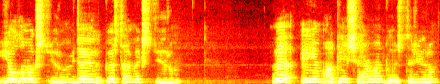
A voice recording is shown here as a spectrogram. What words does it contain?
yollamak istiyorum. Videoyu göstermek istiyorum. Ve e, arkadaşlar hemen gösteriyorum.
